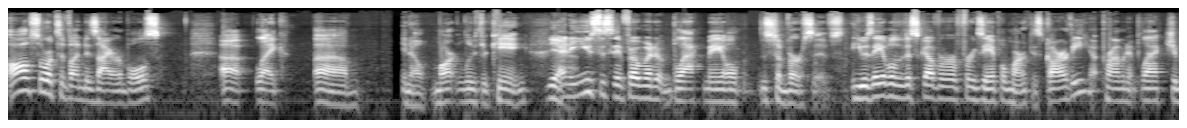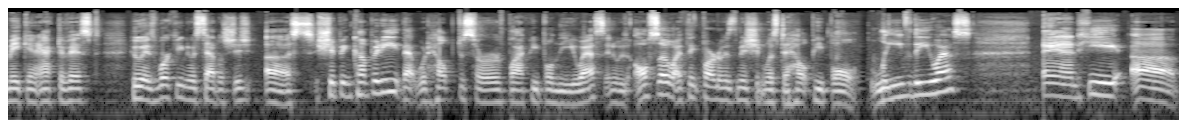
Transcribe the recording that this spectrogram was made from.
all sorts of undesirables. uh, like um, you know Martin Luther King, Yeah. and he used this info to blackmail subversives. He was able to discover, for example, Marcus Garvey, a prominent black Jamaican activist who is working to establish a shipping company that would help to serve black people in the U.S. And it was also, I think, part of his mission was to help people leave the U.S. And he, uh,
